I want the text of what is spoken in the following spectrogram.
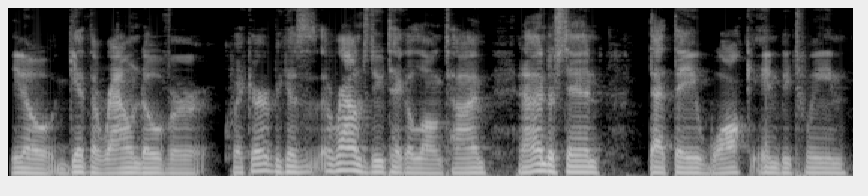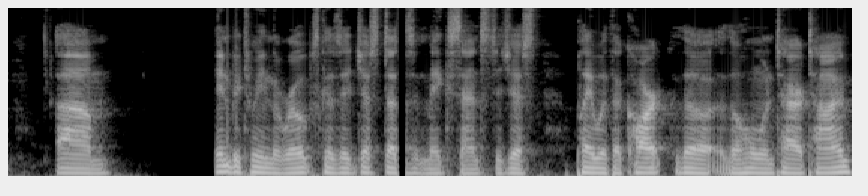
you know, get the round over quicker because the rounds do take a long time, and I understand that they walk in between um, in between the ropes because it just doesn't make sense to just play with a cart the the whole entire time.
